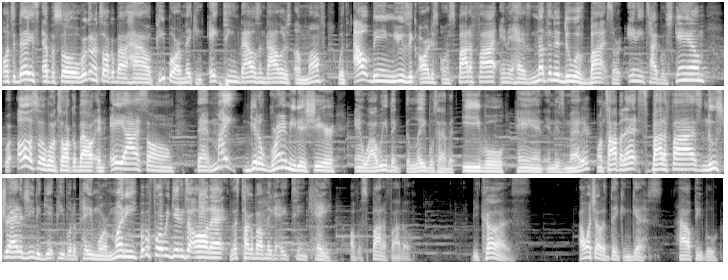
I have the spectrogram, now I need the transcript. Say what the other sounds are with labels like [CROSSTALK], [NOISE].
On today's episode, we're going to talk about how people are making $18,000 a month without being music artists on Spotify, and it has nothing to do with bots or any type of scam. We're also going to talk about an AI song that might get a Grammy this year, and why we think the labels have an evil hand in this matter. On top of that, Spotify's new strategy to get people to pay more money. But before we get into all that, let's talk about making 18K off of Spotify though. Because I want y'all to think and guess how people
